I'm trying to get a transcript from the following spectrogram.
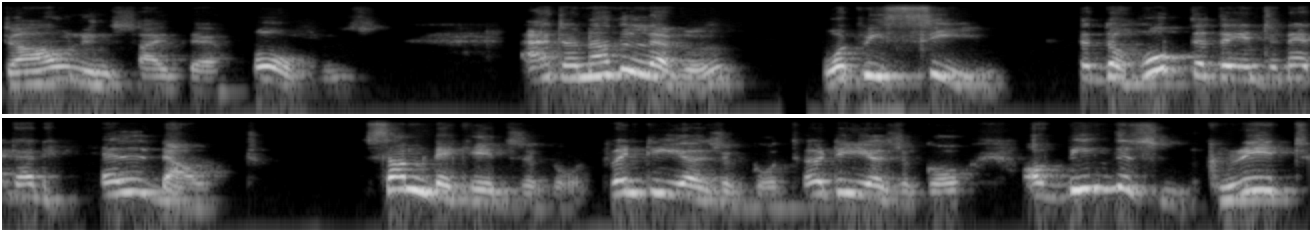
down inside their homes. At another level, what we see that the hope that the internet had held out some decades ago, 20 years ago, 30 years ago, of being this great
